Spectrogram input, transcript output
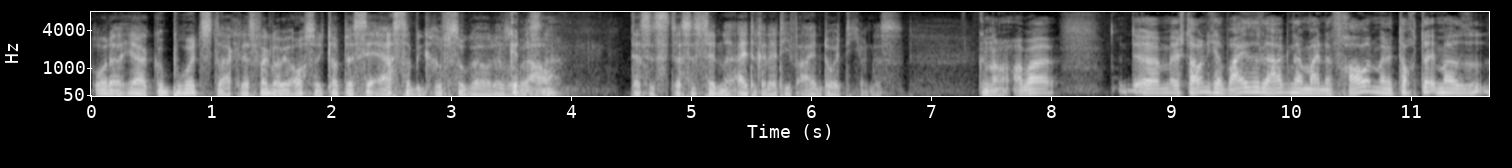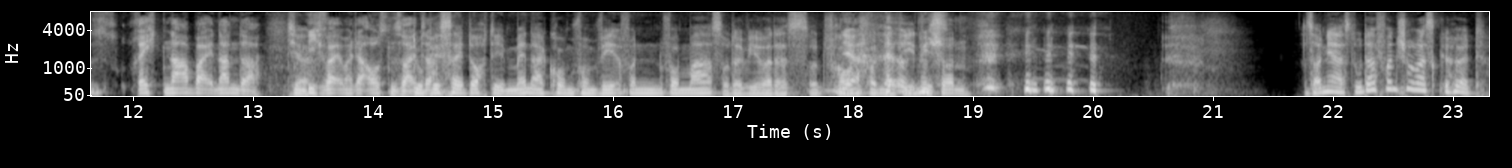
Oder ja, Geburtstag, das war glaube ich auch so, ich glaube, das ist der erste Begriff sogar oder so. Genau. Ne? Das ist, das ist dann halt relativ eindeutig und das. Genau, aber ähm, erstaunlicherweise lagen dann meine Frau und meine Tochter immer so recht nah beieinander. Tja, ich war immer der Außenseiter. Du bist halt doch die Männer kommen vom, von, vom Mars oder wie war das? Und Frauen ja, von der irgendwie Venus. schon. Sonja, hast du davon schon was gehört?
